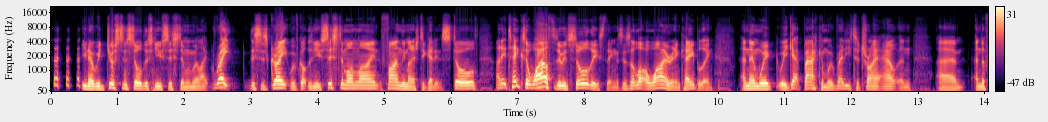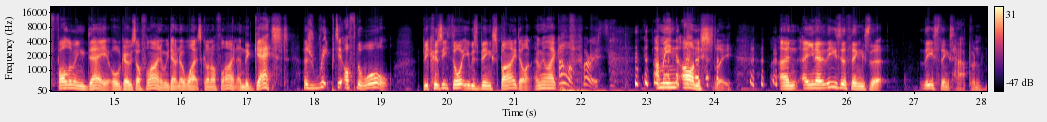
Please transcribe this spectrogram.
you know, we just installed this new system, and we're like, great, this is great. We've got the new system online. Finally managed to get installed, and it takes a while to do install these things. There's a lot of wiring, cabling, and then we we get back and we're ready to try it out, and um, and the following day it all goes offline, and we don't know why it's gone offline, and the guest has ripped it off the wall because he thought he was being spied on, and we're like, oh, of course. I mean, honestly, and uh, you know, these are things that these things happen.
